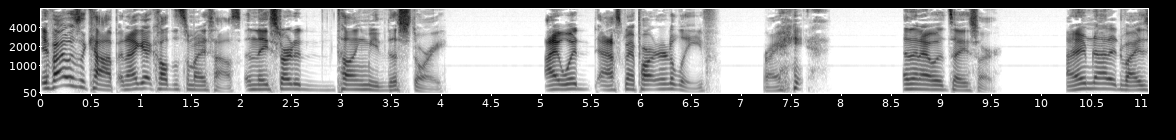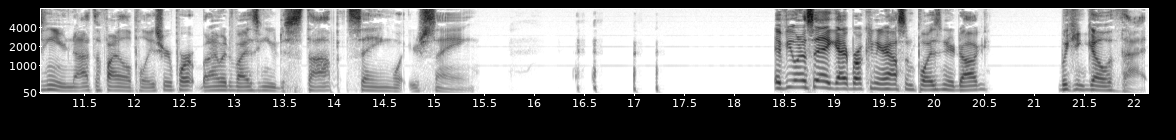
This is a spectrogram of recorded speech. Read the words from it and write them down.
if I was a cop and I got called to somebody's house and they started telling me this story, I would ask my partner to leave, right? And then I would say, sir, I'm not advising you not to file a police report, but I'm advising you to stop saying what you're saying. If you want to say a guy broke in your house and poisoned your dog, we can go with that.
